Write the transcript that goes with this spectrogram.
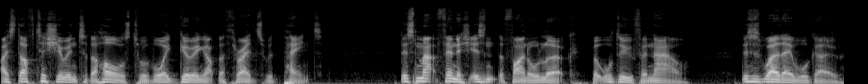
I stuff tissue into the holes to avoid gooing up the threads with paint. This matte finish isn't the final look, but will do for now. This is where they will go.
